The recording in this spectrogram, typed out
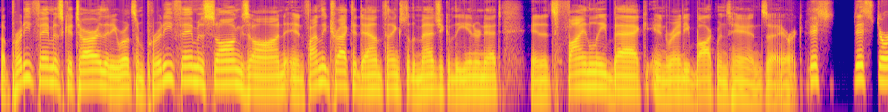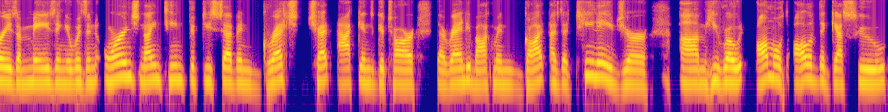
a pretty famous guitar that he wrote some pretty famous songs on and finally tracked it down thanks to the magic of the internet. And it's finally back in Randy Bachman's hands, uh, Eric. This this story is amazing. It was an orange 1957 Gretsch Chet Atkins guitar that Randy Bachman got as a teenager. Um, he wrote almost all of the Guess Who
